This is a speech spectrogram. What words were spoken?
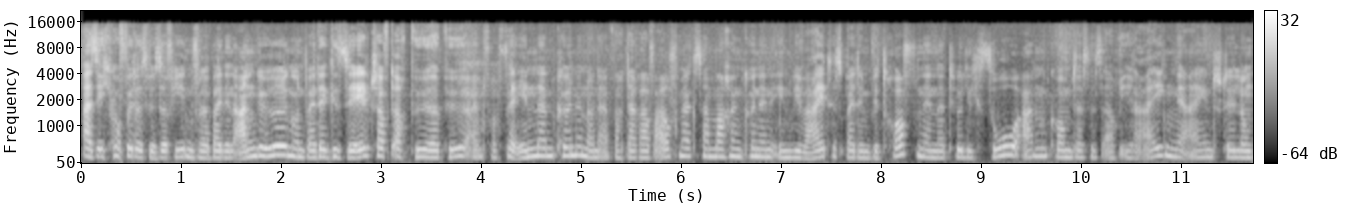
Also ich hoffe, dass wir es auf jeden Fall bei den Angehörigen und bei der Gesellschaft auch peu à peu einfach verändern können und einfach darauf aufmerksam machen können, inwieweit es bei den Betroffenen natürlich so ankommt, dass es auch ihre eigene Einstellung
